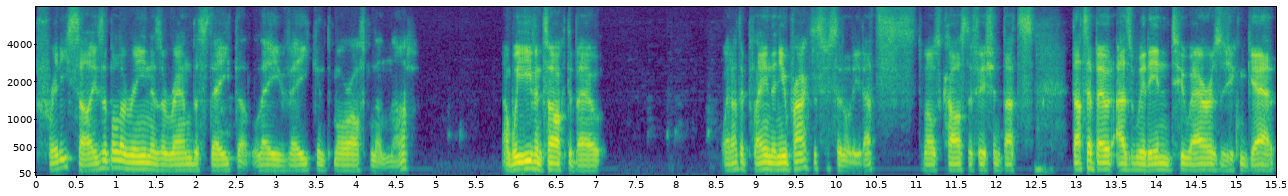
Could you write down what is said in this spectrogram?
pretty sizable arenas around the state that lay vacant more often than not. And we even talked about why don't they play in the new practice facility? That's the most cost efficient. That's that's about as within two hours as you can get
